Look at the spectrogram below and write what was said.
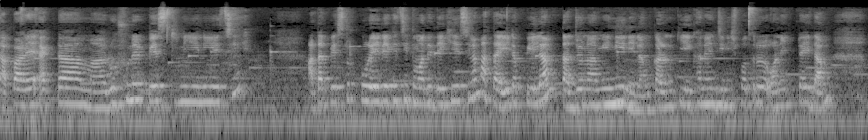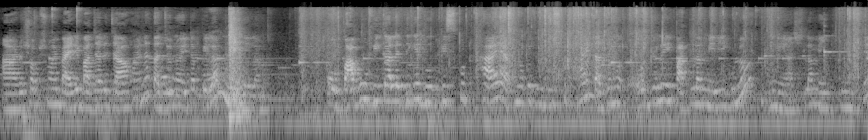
তারপরে একটা রসুনের পেস্ট নিয়ে নিয়েছি। আদার পেস্টও করেই রেখেছি, তোমাদের দেখিয়েছিলাম, আর তাই এটা পেলাম, তার জন্য আমি নিয়ে নিলাম, কারণ কি এখানে জিনিসপত্রের অনেকটাই দাম, আর সব সময় বাইরে বাজারে যাওয়া হয় না, তার জন্য এটা পেলাম, নিয়ে নিলাম। ও, বাবু বিকালের দিকে দুধ বিস্কুট খায়, এখন ওকে দুধ বিস্কুট খায়, তার জন্য, ওর জন্য এই পাতলা মেরিগুলো নিয়ে আসলাম এই কিনতে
